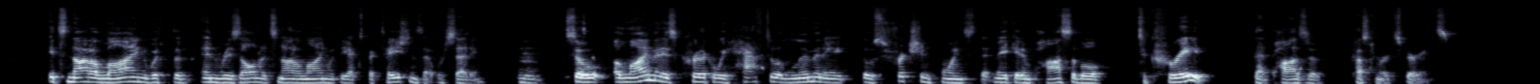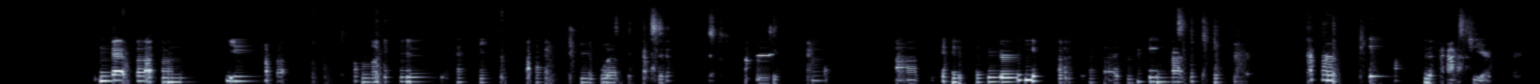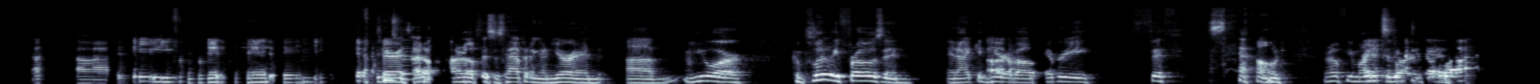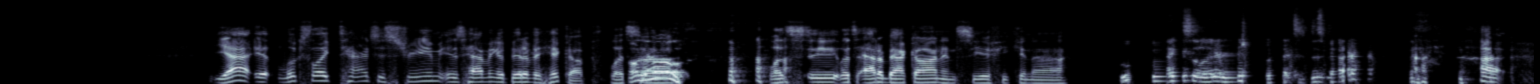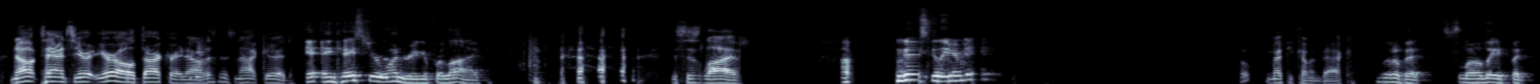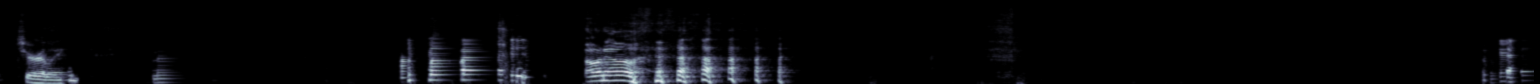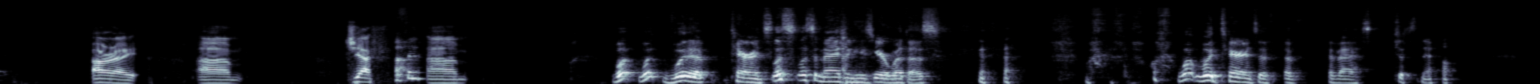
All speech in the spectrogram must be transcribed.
it's not aligned with the end result. It's not aligned with the expectations that we're setting. Mm. So alignment is critical. We have to eliminate those friction points that make it impossible to create that positive customer experience. Um, you in the past year. Uh, maybe Terrence, I don't, I don't know if this is happening on your end. Um, you are completely frozen, and I can hear uh, about every fifth sound. I don't know if you might. Yeah, it looks like Terrence's stream is having a bit of a hiccup. Let's oh, no. uh, let's see. Let's add him back on and see if he can. Uh... Ooh, nice little intermission. Is this better? no, Terrence, you're you're all dark right now. This is not good. In, in case you're wondering if we're live, this is live. Uh, I'm gonna still hear me. Oh, might be coming back. A little bit slowly, but surely. Oh no. Okay. All right. Um Jeff. Um what what would a Terrence let's let's imagine he's here with us. what would Terrence have, have, have asked just now?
